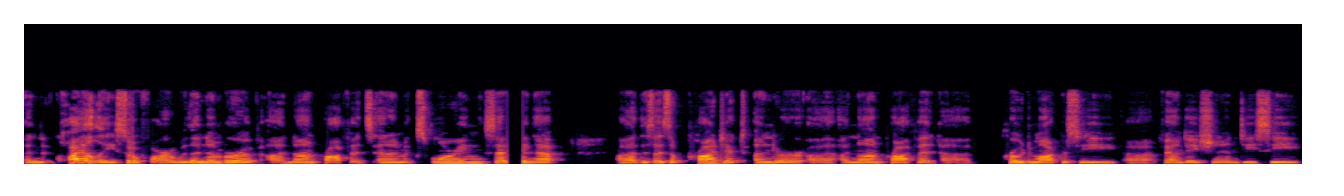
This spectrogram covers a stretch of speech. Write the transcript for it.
and quietly so far with a number of uh, nonprofits, and I'm exploring setting up uh, this as a project under uh, a nonprofit uh, pro-democracy foundation in DC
